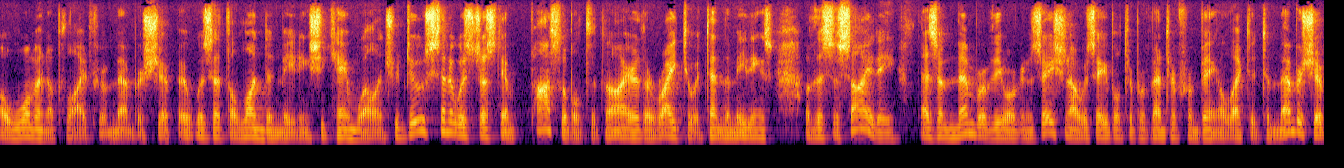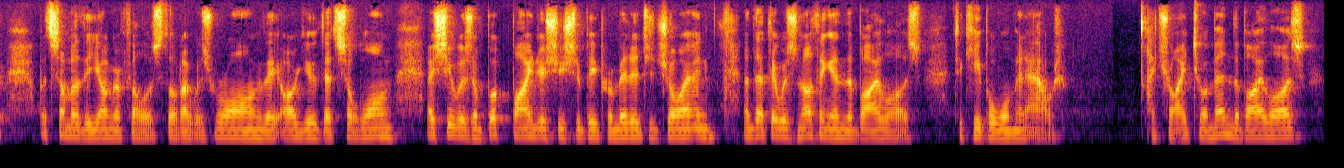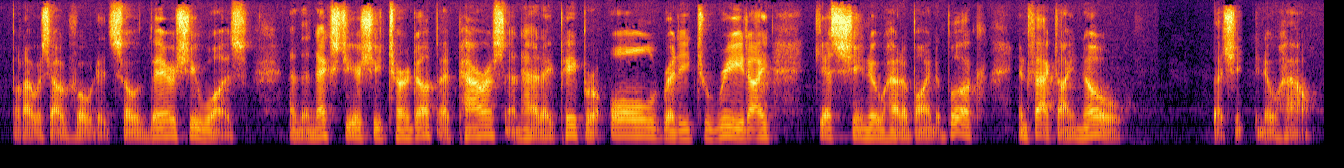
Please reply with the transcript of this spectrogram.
a woman applied for membership. It was at the London meeting. She came well introduced, and it was just impossible to deny her the right to attend the meetings of the society. As a member of the organization, I was able to prevent her from being elected to membership, but some of the younger fellows thought I was wrong. They argued that so long as she was a bookbinder, she should be permitted to join, and that there was nothing in the bylaws to keep a woman out. I tried to amend the bylaws, but I was outvoted. So there she was. And the next year she turned up at Paris and had a paper all ready to read. I guess she knew how to bind a book. In fact, I know that she knew how.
